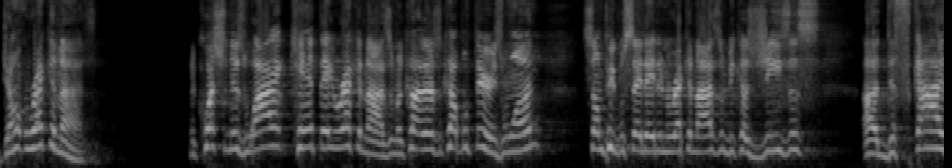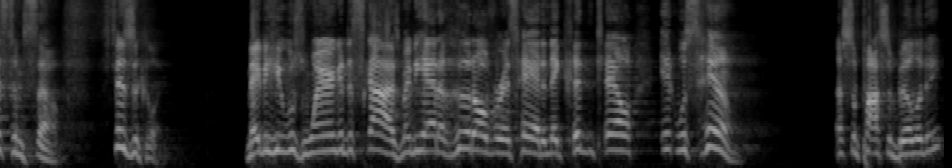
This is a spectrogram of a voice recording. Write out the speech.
don't recognize him. The question is, why can't they recognize him? There's a couple theories. One, some people say they didn't recognize him because Jesus uh, disguised himself physically. Maybe he was wearing a disguise. Maybe he had a hood over his head and they couldn't tell it was him. That's a possibility,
